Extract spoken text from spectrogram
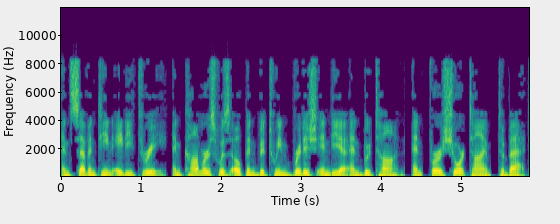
and 1783, and commerce was opened between British India and Bhutan, and, for a short time, Tibet.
